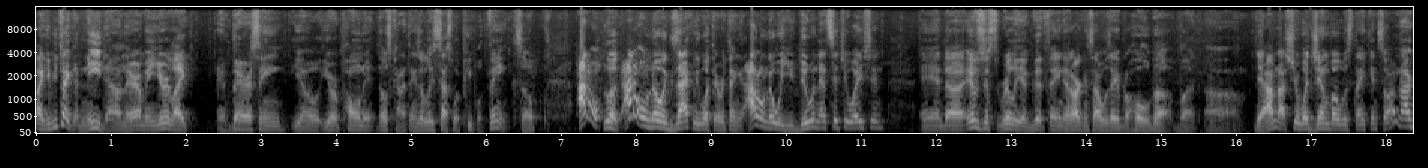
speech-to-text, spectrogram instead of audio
like if you take a knee down there, I mean, you're like embarrassing, you know, your opponent, those kind of things. Or at least that's what people think. So, I don't look. I don't know exactly what they were thinking. I don't know what you do in that situation. And uh, it was just really a good thing that Arkansas was able to hold up. But um, yeah, I'm not sure what Jimbo was thinking. So I'm not.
